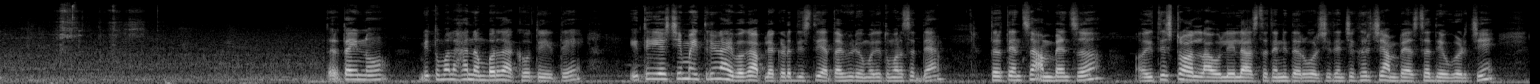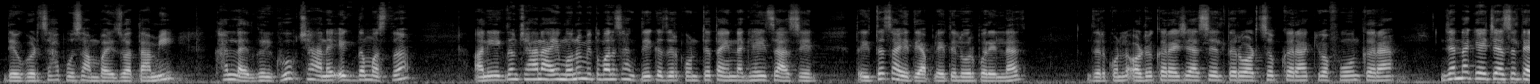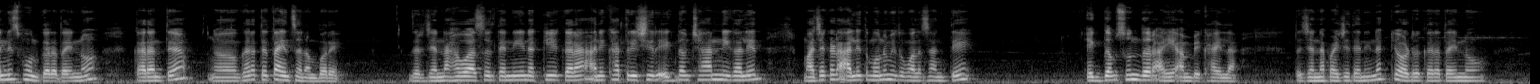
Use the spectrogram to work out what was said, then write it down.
तर ताईनो मी तुम्हाला हा नंबर दाखवते इथे. इथे यशची मैत्रीण आहे बघा आपल्याकडे दिसते आता व्हिडिओमध्ये तुम्हाला सध्या. तर त्यांचं आंब्यांचं इथे स्टॉल लावलेला असतं त्यांनी दरवर्षी. त्यांचे घरचे आंबे असतात देवगडचे. देवगडचा हापूस आंबा आहे जो आता आम्ही खाल्ला आहे घरी खूप छान आहे एकदम मस्त. आणि एकदम छान आहे म्हणून मी तुम्हाला सांगते की जर कोणत्या ताईंना घ्यायचं असेल तर इथंच आहे ते आपल्या इथे लोअर परेललाच. जर कोणाला ऑर्डर करायची असेल तर व्हॉट्सअप करा किंवा फोन करा. ज्यांना घ्यायचे असेल त्यांनीच फोन करा ताईंनो. कारण त्या घरात त्या ताईंचा नंबर आहे. जर ज्यांना हवं असेल त्यांनी नक्की करा. आणि खात्रीशीर एकदम छान निघालेत. माझ्याकडे आलेत म्हणून मी तुम्हाला सांगते. एकदम सुंदर आहे आंबे खायला. तर ज्यांना पाहिजे त्यांनी नक्की ऑर्डर करत आहे नो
